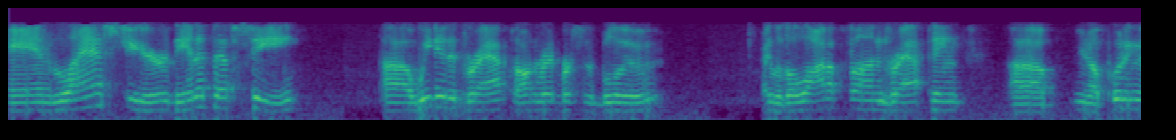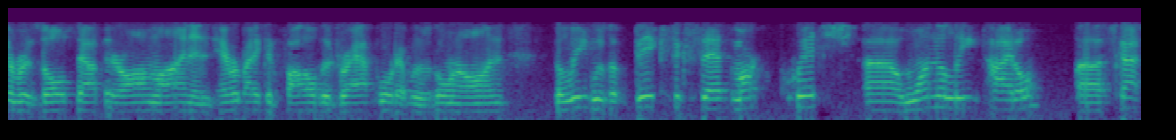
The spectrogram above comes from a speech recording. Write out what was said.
And last year, the NFFC, uh, we did a draft on Red versus Blue. It was a lot of fun drafting. Uh, you know, putting the results out there online, and everybody could follow the draft board that was going on. The league was a big success. Mark Quitch uh, won the league title. Uh, Scott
